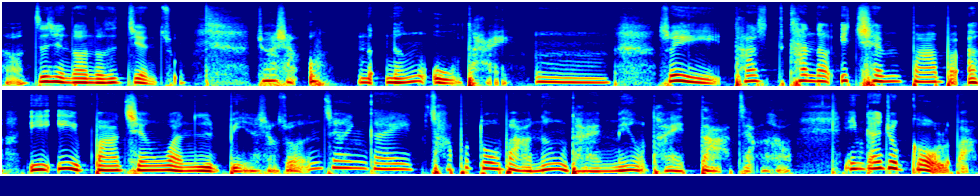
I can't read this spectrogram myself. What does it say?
哈，之前当然都是建筑，就在想哦，能能舞台，嗯，所以他看到一千八百啊一亿八千万日币，想说，嗯，这样应该差不多吧，那舞台没有太大，这样哈，应该就够了吧。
